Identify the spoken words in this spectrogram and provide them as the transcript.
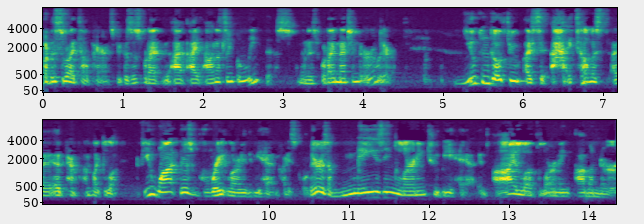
but this is what I tell parents because this is what I I, I honestly believe this, and it's what I mentioned earlier. You can go through. I say, I tell. I, I'm like, look, if you want, there's great learning to be had in high school. There is amazing learning to be had, and I love learning. I'm a nerd.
